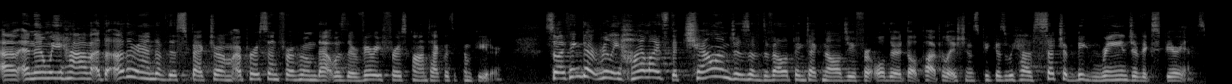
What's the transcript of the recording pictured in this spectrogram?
Uh, and then we have at the other end of the spectrum, a person for whom that was their very first contact with a computer. So I think that really highlights the challenges of developing technology for older adult populations because we have such a big range of experience.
